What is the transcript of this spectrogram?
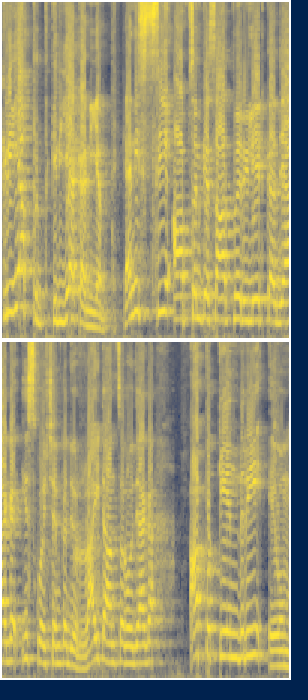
क्रिया प्रतिक्रिया का नियम। यानी सी ऑप्शन के साथ में रिलेट कर जाएगा। इस क्वेश्चन का जो राइट आंसर हो जाएगा अपकेंद्रीय एवं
